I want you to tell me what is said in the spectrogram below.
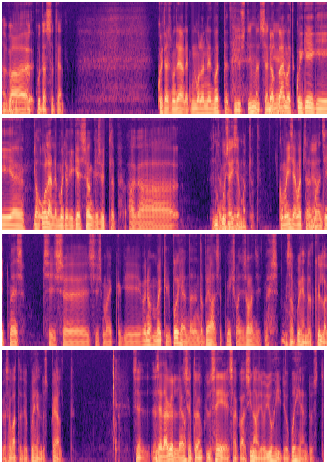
aga ma... kuidas sa tead? kuidas ma tean, et mul on need mõtted? just nimelt, see on no vähemalt kui keegi, noh, oleneb muidugi, kes on, kes ütleb, aga ütleme, no kui sa ise mõtled? kui ma ise mõtlen, et ma olen sitt mees, siis, siis ma ikkagi, või noh, ma ikkagi põhjendan enda peas, et miks ma siis olen siit mees. sa põhjendad küll, aga sa vaatad ju põhjendust pealt see, seda küll, jah. see toimub küll sees, aga sina ju juhid ju põhjendust,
